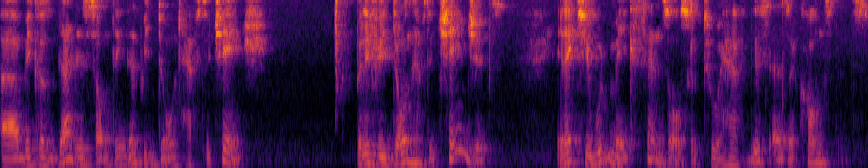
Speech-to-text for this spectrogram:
uh, because that is something that we don't have to change. But if we don't have to change it, it actually would make sense also to have this as a constant.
